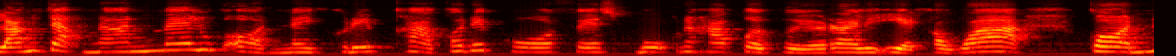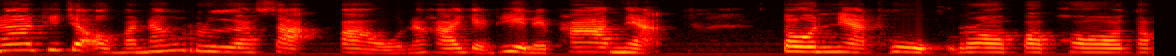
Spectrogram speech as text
หลังจากนั้นแม่ลูกอ่อนในคลิปค่ะ ก็ได้โพสต์ Facebook นะคะ เปิดเผยรายละเอียดค่ะว่า ก่อนหน้าที่จะออกมานั่งเรือสะเป่านะคะ อย่างที่เห็นในภาพเนี่ย ตนเนี่ยถูกรอปภตะ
